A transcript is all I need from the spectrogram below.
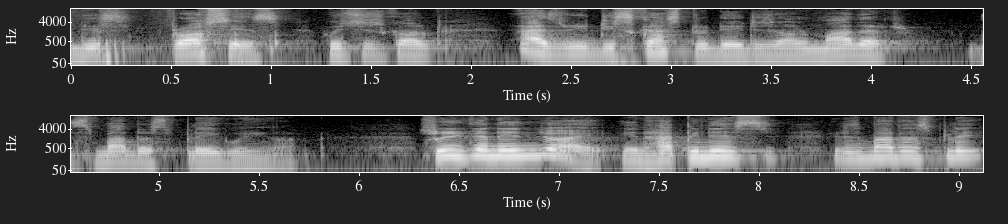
this process, which is called, as we discussed today, it is all mother. It's mother's play going on. So you can enjoy. In happiness, it is mother's play.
